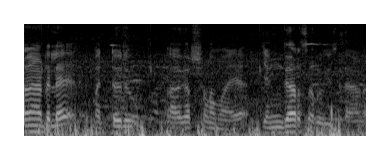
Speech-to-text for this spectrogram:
കുട്ടനാട്ടിലെ മറ്റൊരു ആകർഷണമായ ജങ്കാർ സർവീസിലാണ്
